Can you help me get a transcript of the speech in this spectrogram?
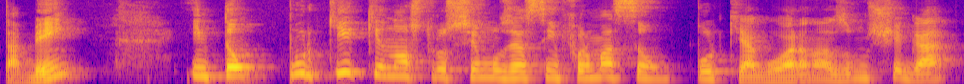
tá bem? Então, por que, que nós trouxemos essa informação? Porque agora nós vamos chegar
